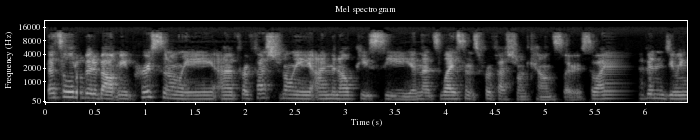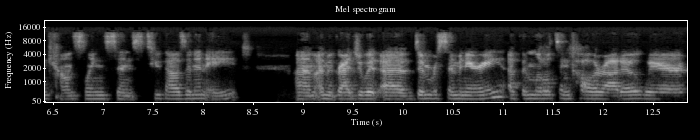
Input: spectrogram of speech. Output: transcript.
that's a little bit about me personally. Uh, professionally, I'm an LPC, and that's licensed professional counselor. So I've been doing counseling since 2008. Um, I'm a graduate of Denver Seminary up in Littleton, Colorado, where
